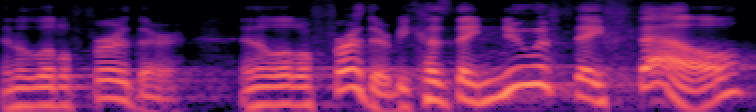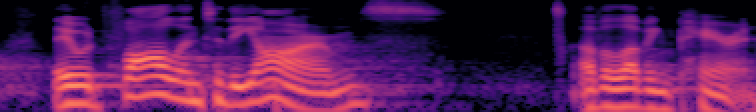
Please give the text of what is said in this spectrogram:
and a little further and a little further because they knew if they fell, they would fall into the arms of a loving parent.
